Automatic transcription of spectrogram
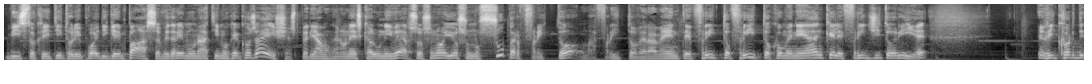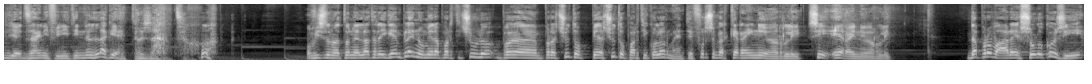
visto che i titoli poi di Game Pass vedremo un attimo che cosa esce, speriamo che non esca l'universo, se no io sono super fritto, ma fritto veramente, fritto fritto come neanche le friggitorie. Ricordi gli zaini finiti nel laghetto, esatto. Ho visto una tonnellata di gameplay, non mi era piaciuto, piaciuto particolarmente, forse perché era in early. Sì, era in early. Da provare solo così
